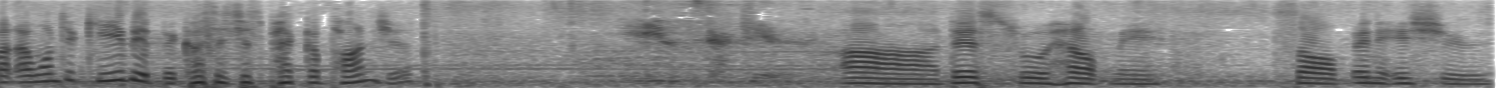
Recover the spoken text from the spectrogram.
But I want to keep it because it's just pack a punch it. Ah, this will help me solve any issues.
